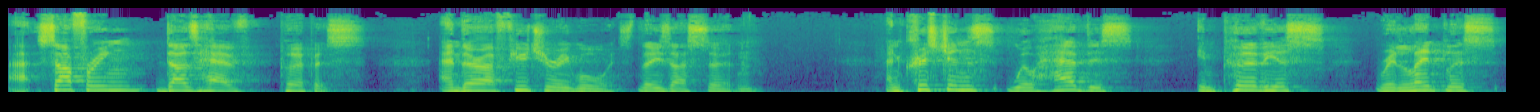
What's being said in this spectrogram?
Uh, suffering does have purpose, and there are future rewards. These are certain. And Christians will have this impervious, relentless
